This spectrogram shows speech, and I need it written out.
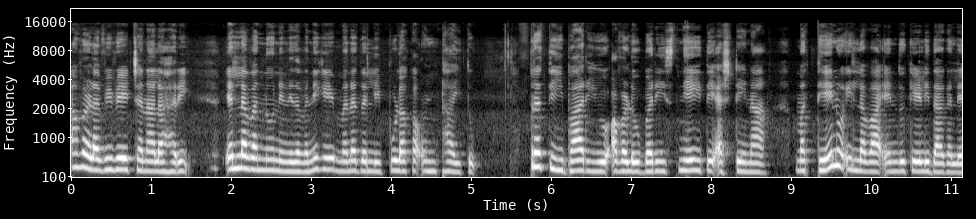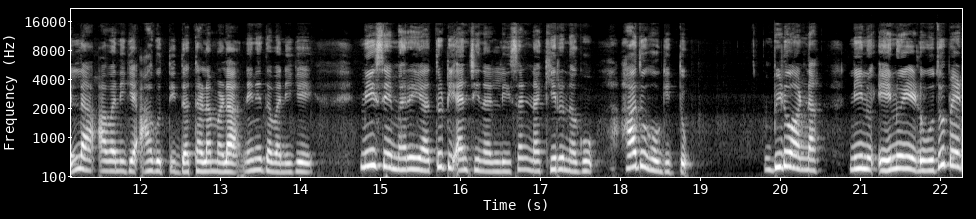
ಅವಳ ವಿವೇಚನ ಲಹರಿ ಎಲ್ಲವನ್ನೂ ನೆನೆದವನಿಗೆ ಮನದಲ್ಲಿ ಪುಳಕ ಉಂಟಾಯಿತು. ಪ್ರತಿ ಬಾರಿಯೂ ಅವಳು ಬರೀ ಸ್ನೇಹಿತೆ ಅಷ್ಟೇನಾ, ಮತ್ತೇನೂ ಇಲ್ಲವಾ ಎಂದು ಕೇಳಿದಾಗಲೆಲ್ಲ ಅವನಿಗೆ ಆಗುತ್ತಿದ್ದ ತಳಮಳ ನೆನೆದವನಿಗೆ ಮೀಸೆ ಮರೆಯ ತುಟಿ ಅಂಚಿನಲ್ಲಿ ಸಣ್ಣ ಕಿರುನಗು ಹಾದು ಹೋಗಿತ್ತು ಬಿಡು ಅಣ್ಣ, ನೀನು ಏನು ಹೇಳುವುದು ಬೇಡ.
